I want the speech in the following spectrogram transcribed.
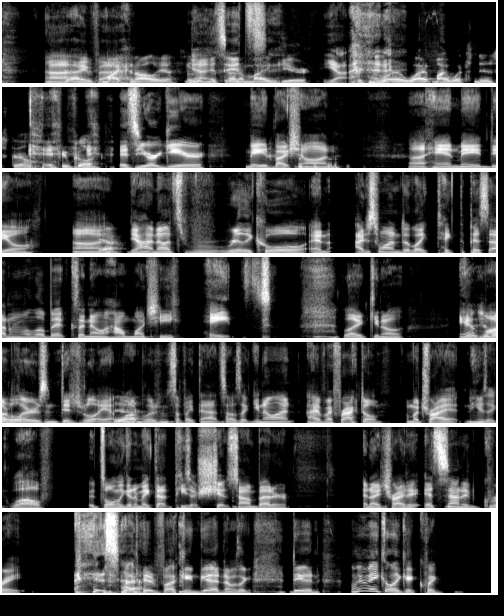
Uh, yeah, it's my uh, canalia. So yeah, it's- kind of my gear. yeah. This is where I wipe my what's new still. Keep going. it's your gear made by Sean, uh, handmade deal. Uh, Yeah. yeah, no, it's r- really cool, and I just wanted to like take the piss out of him a little bit because I know how much he hates, like you know, amp Digital. modelers and digital amp Yeah. modelers and stuff like that. So I was like, you know what, I have my fractal, I'm gonna try it, and he was like, well, it's only gonna make that piece of shit sound better, and I tried it, it sounded great. it sounded fucking good. And I was like, dude, let me make like a quick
